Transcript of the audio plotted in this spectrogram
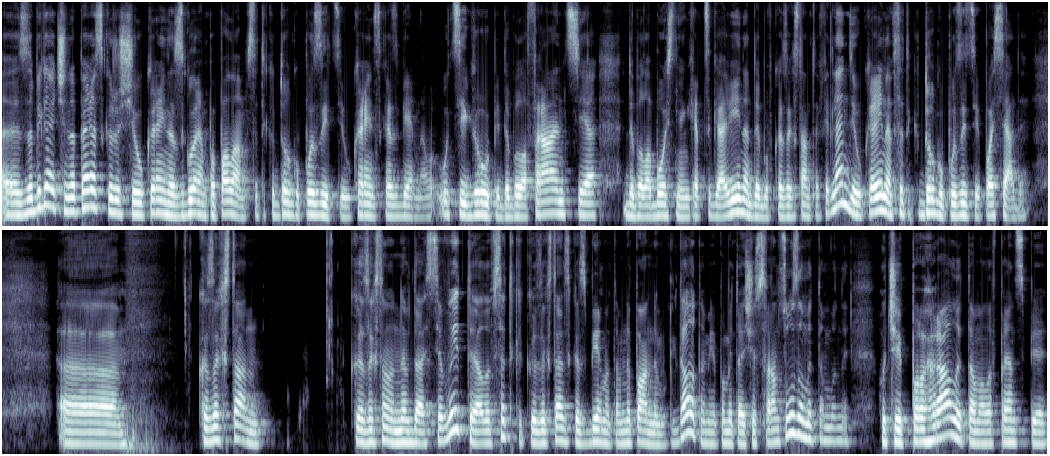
Е, Забігаючи наперед, скажу, що Україна з горем пополам все-таки другу позицію українська збірна у цій групі, де була Франція, де була Боснія і Герцеговіна, де був Казахстан та Фінляндія, Україна все-таки другу позицію посяде. Е, Казахстан. Казахстану не вдасться вийти, але все-таки казахстанська збірна там непогано виглядала. Там, я пам'ятаю, що з французами там вони, хоч і програли там, але в принципі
